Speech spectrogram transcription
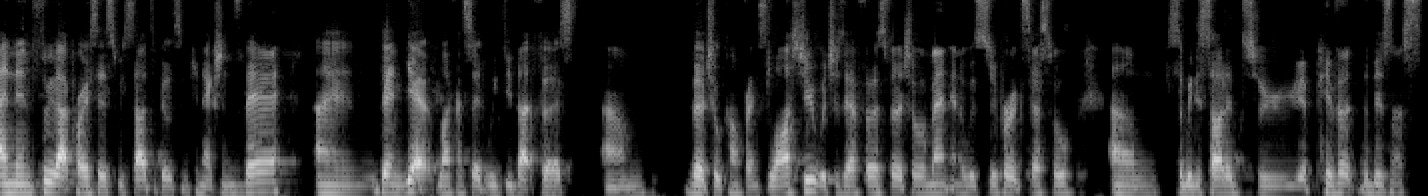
And then through that process, we started to build some connections there. And then yeah, like I said, we did that first um, virtual conference last year, which was our first virtual event, and it was super successful. Um, so we decided to pivot the business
